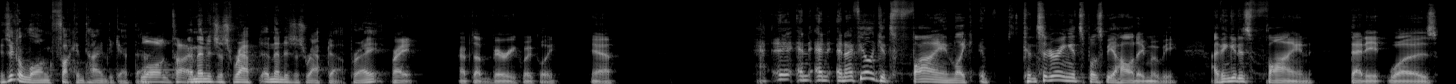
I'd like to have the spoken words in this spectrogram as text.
It took a long fucking time to get there. Long time. and then it just wrapped and then it just wrapped up right? Right. Wrapped up very quickly. Yeah. And and and i feel like it's fine like if, considering it's supposed to be a holiday movie i think it is fine that it was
